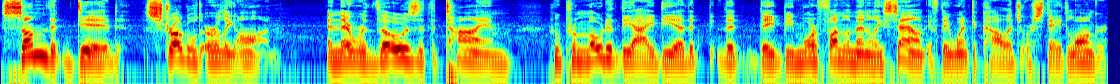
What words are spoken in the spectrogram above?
Some that did struggled early on, and there were those at the time who promoted the idea that that they'd be more fundamentally sound if they went to college or stayed longer.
